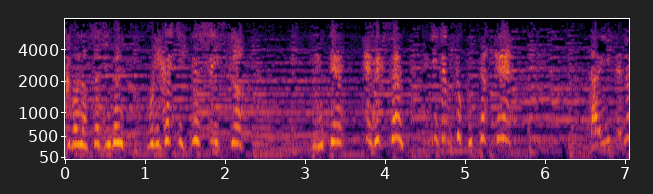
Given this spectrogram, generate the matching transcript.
그만 없어지면 우리가 이길 수 있어. 맹태, 태백산, 이제부터 부탁해. 나 이제는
